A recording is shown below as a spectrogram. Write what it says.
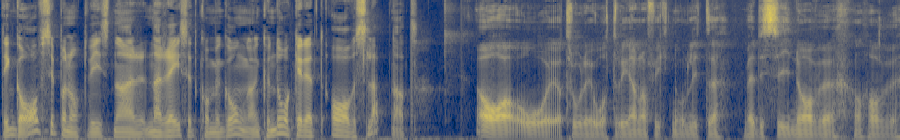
det gav sig på något vis när, när racet kom igång. Han kunde åka rätt avslappnat. Ja, och jag tror det återigen, han fick nog lite medicin av, eh, av,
